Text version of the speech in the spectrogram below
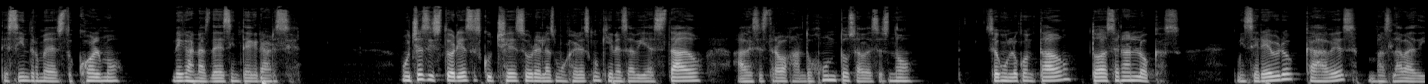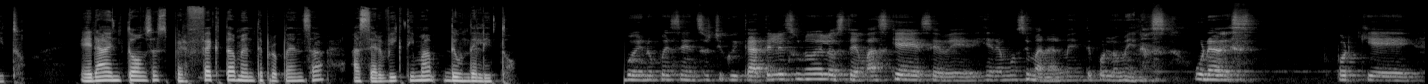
de síndrome de Estocolmo, de ganas de desintegrarse. Muchas historias escuché sobre las mujeres con quienes había estado, a veces trabajando juntos, a veces no. Según lo contado, todas eran locas. Mi cerebro cada vez más lavadito. Era entonces perfectamente propensa a ser víctima de un delito. Bueno, pues en Xochicuicátel es uno de los temas que se ve, dijéramos, semanalmente por lo menos una vez, porque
